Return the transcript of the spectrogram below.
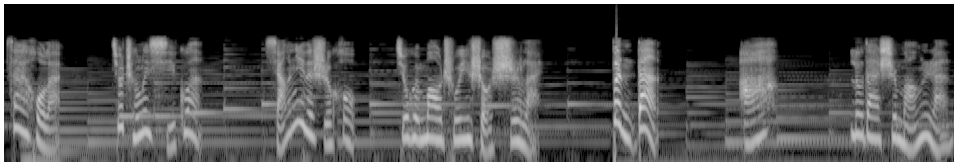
再后来就成了习惯。想你的时候，就会冒出一首诗来。笨蛋啊！陆大师茫然，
